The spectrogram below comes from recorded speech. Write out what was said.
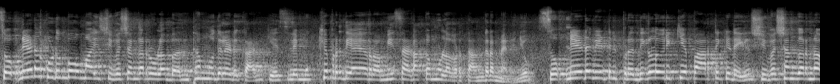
സ്വപ്നയുടെ കുടുംബവുമായി ശിവശങ്കറിനുള്ള ബന്ധം മുതലെടുക്കാൻ കേസിലെ മുഖ്യപ്രതിയായ റമീസ് അടക്കമുള്ളവർ തന്ത്രം മെനഞ്ഞു. സ്വപ്നയുടെ വീട്ടിൽ പ്രതികൾ ഒരുക്കിയ പാർട്ടിക്കിടയിൽ ശിവശങ്കറിന്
